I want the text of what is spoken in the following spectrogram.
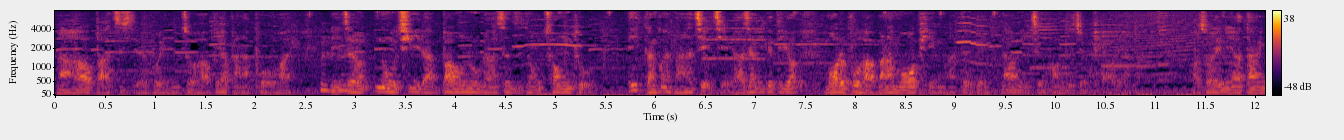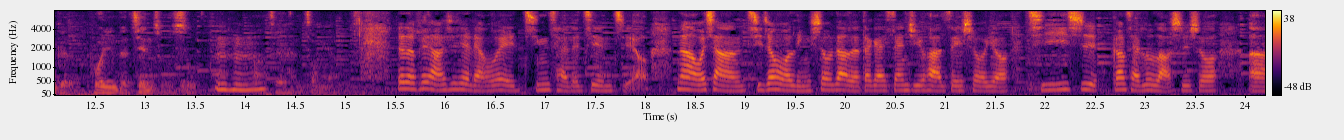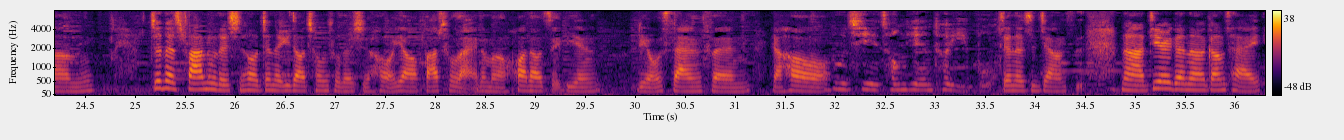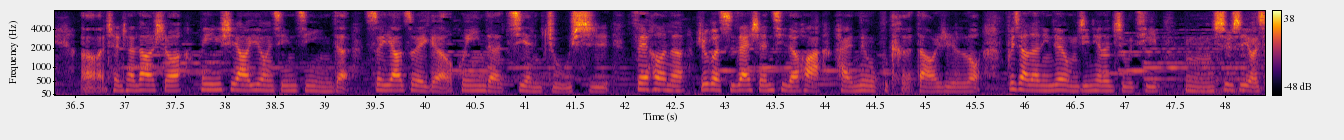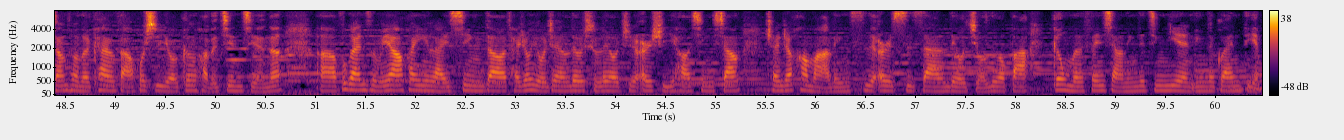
然后把自己的婚姻做好，不要把它破坏。嗯、你这种怒气啦、暴怒啦，甚至这种冲突，哎，赶快把它解决，好像一个地方磨得不好，把它磨平嘛，对不对？然后你这个房子就漂亮了。所以你要当一个婚姻的建筑师，嗯哼，啊，这个很重要。真的非常谢谢两位精彩的见解哦。那我想，其中我领受到的大概三句话最受用。其一是刚才陆老师说，嗯，真的发怒的时候，真的遇到冲突的时候，要发出来，那么话到嘴边留三分。然后怒气冲天，退一步，真的是这样子。那第二个呢？刚才呃陈传道说，婚姻是要用心经营的，所以要做一个婚姻的建筑师。最后呢，如果实在生气的话，还怒不可到日落。不晓得您对我们今天的主题，嗯，是不是有相同的看法，或是有更好的见解呢？啊、呃，不管怎么样，欢迎来信到台中邮政六十六至二十一号信箱，传真号码零四二四三六九六八，跟我们分享您的经验、您的观点。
